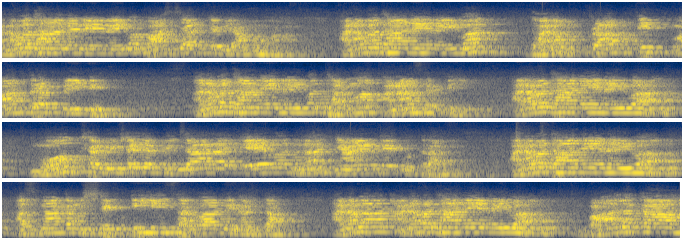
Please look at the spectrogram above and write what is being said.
अनवधानेनैव पाश्चात्यव्यामोहः अनवधानेनैव धनप्राप्तिमात्रप्रीतिः अनवधानेनैव धर्म अनासक्तिः अनवधानेनैव मोक्षविषयविचार एव न ज्ञायते कुत्रापि अनवधानेनैव अस्माकं शक्तिः सर्वापि नष्टा अनवा अनवधानेनैव बालकाः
